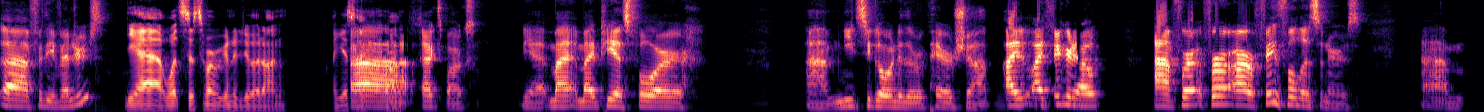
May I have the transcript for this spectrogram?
uh, for the Avengers? Yeah. What system are we going to do it on? I guess Uh, Xbox. Xbox. Yeah, my my PS4 um, needs to go into the repair shop. I I figured out uh, for for our faithful listeners. Um,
